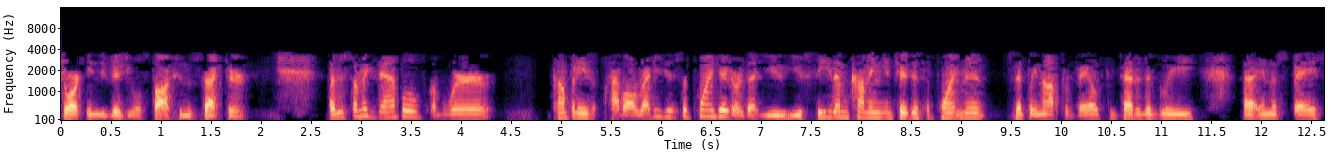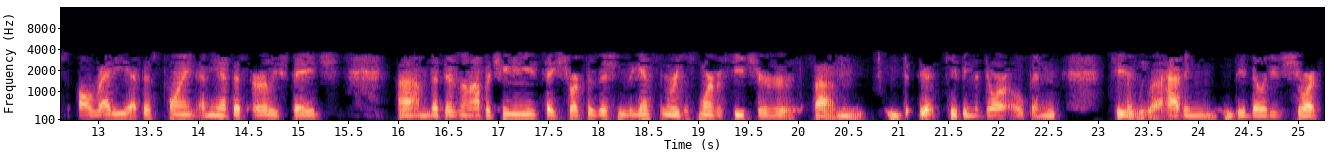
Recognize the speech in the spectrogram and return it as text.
short individual stocks in the sector. Are there some examples of where companies have already disappointed or that you, you see them coming into disappointment, simply not prevailed competitively uh, in the space already at this point, I mean, at this early stage, um, that there's an opportunity to take short positions against them, or is this more of a future um, d- keeping the door open to uh, having the ability to short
